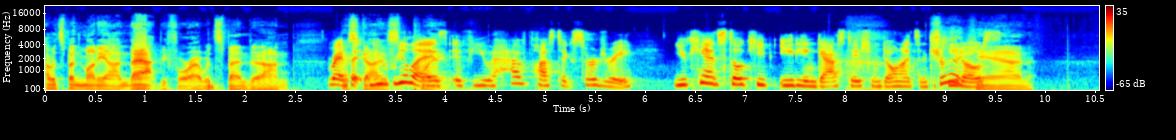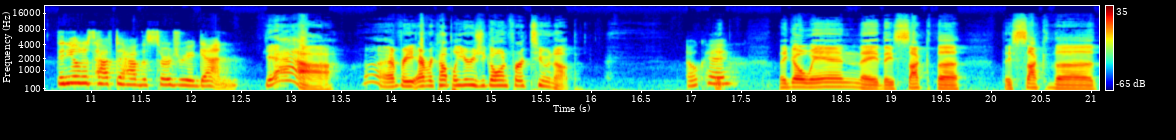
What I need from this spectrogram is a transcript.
I would spend money on that before I would spend it on Right, but you realize plane. if you have plastic surgery, you can't still keep eating gas station donuts and Sure, taquitos. can. Then you'll just have to have the surgery again. Yeah. Every every couple years, you go in for a tune-up. Okay. They go in, they they suck the they suck the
